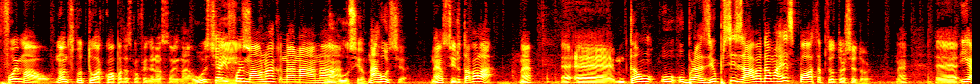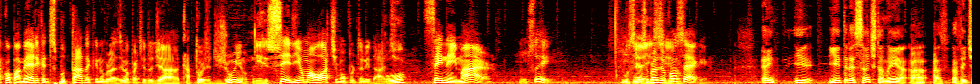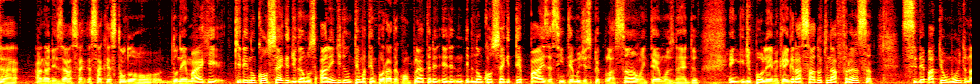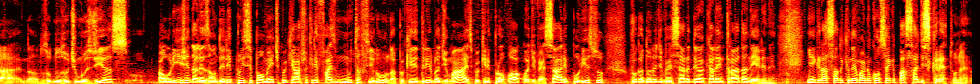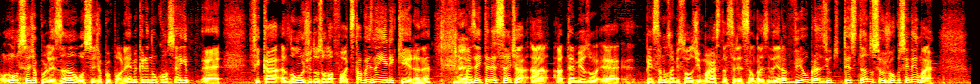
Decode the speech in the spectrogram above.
foi mal, não disputou a Copa das Confederações na Rússia Isso. e foi mal na, na, na, na, na Rússia. Na Rússia. Né? O Ciro estava lá. Né? É, é, então o, o, Brasil precisava dar uma resposta para o seu torcedor. Né? É, e a Copa América, disputada aqui no Brasil a partir do dia 14 de junho, Isso. seria uma ótima oportunidade. Oh. Sem Neymar, Não sei. Não sei se o Brasil Ciro? consegue. É, e, e, é interessante também a, a, a gente a, analisar essa, essa questão do, do Neymar, que, que ele não consegue, digamos, além de não ter uma temporada completa, ele, ele, ele não consegue ter paz assim, em termos de especulação, em termos né, de, de polêmica. É engraçado que na França se debateu muito na, nos, nos últimos dias a origem da lesão dele, principalmente porque acham que ele faz muita firula, porque ele dribla demais, porque ele provoca o adversário e por isso o jogador adversário deu aquela entrada nele, né? E é engraçado que o Neymar não consegue passar discreto, né? Ou é. seja por lesão, ou seja por polêmica, ele não consegue é, ficar longe dos holofotes. Talvez nem ele queira, né? É. Mas é interessante, a, a, até mesmo é, pensando nos amistosos de março da seleção brasileira, ver o Brasil testando o seu jogo sem Neymar.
